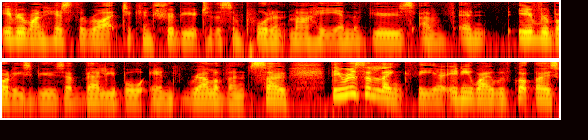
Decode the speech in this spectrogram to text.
everyone has the right to contribute to this important mahi, and the views of and everybody's views are valuable and relevant. So there is a link there. Anyway, we've got those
